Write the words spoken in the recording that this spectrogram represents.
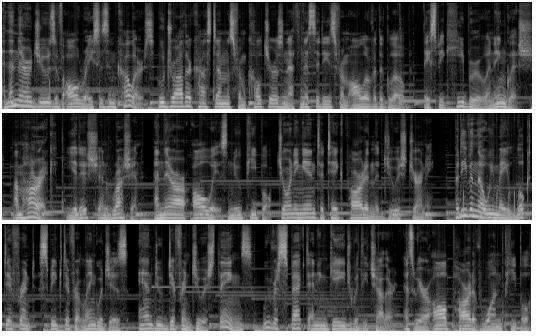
And then there are Jews of all races and colors who draw their customs from cultures and ethnicities from all over the globe. They speak Hebrew and English, Amharic, Yiddish, and Russian, and there are always new people joining in to take part in the Jewish journey. But even though we may look different, speak different languages, and do different Jewish things, we respect and engage with each other as we are all part of one people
